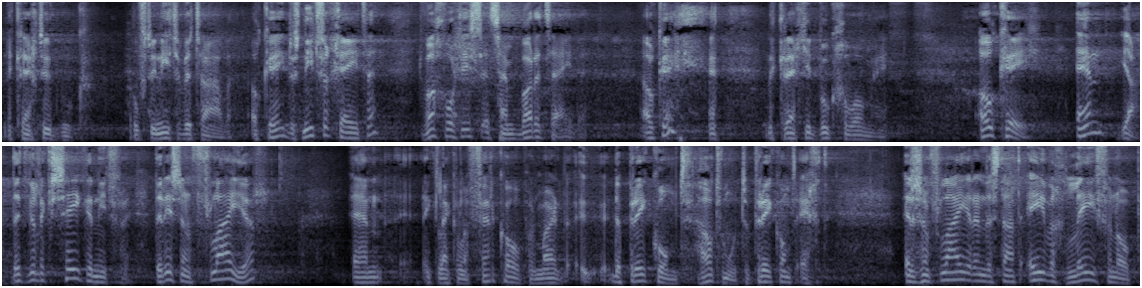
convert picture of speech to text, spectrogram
Dan krijgt u het boek. Hoeft u niet te betalen. Oké, dus niet vergeten. Het wachtwoord is, het zijn barre tijden. Oké? Dan krijg je het boek gewoon mee. Oké. En, ja, dat wil ik zeker niet. Er is een flyer. En ik lijk wel een verkoper, maar de preek komt. Houd moed, de preek komt echt. Er is een flyer en er staat eeuwig leven op.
